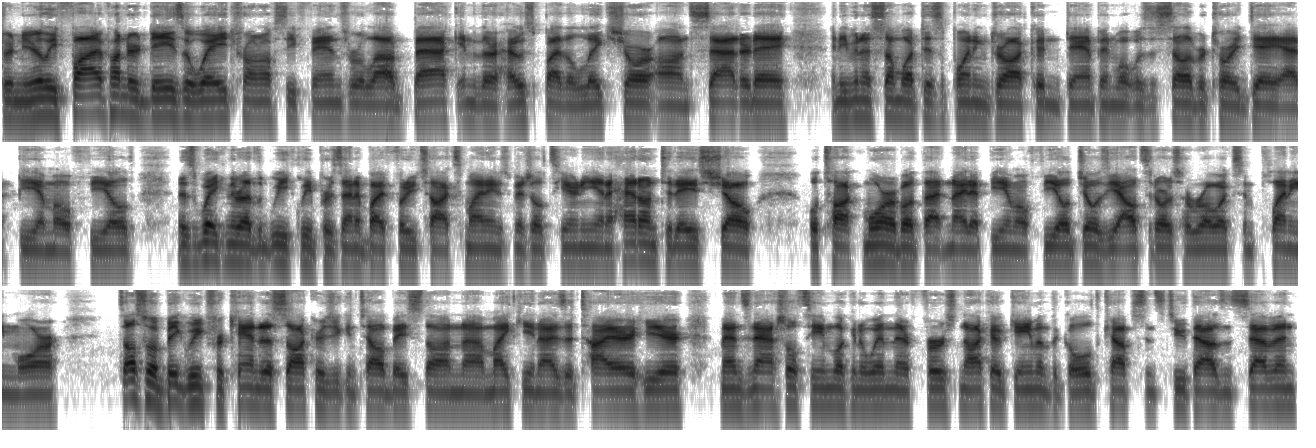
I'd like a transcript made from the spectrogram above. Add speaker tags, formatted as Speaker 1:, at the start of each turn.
Speaker 1: After nearly 500 days away, Toronto FC fans were allowed back into their house by the Lakeshore on Saturday, and even a somewhat disappointing draw couldn't dampen what was a celebratory day at BMO Field. This is Waking the Red Weekly presented by Footy Talks. My name is Mitchell Tierney, and ahead on today's show, we'll talk more about that night at BMO Field, Jozy Altidore's heroics, and plenty more. It's also a big week for Canada soccer, as you can tell based on uh, Mikey and I's attire here. Men's national team looking to win their first knockout game of the Gold Cup since 2007.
